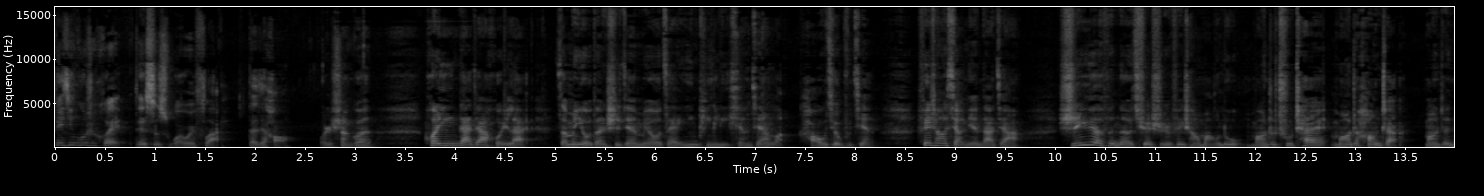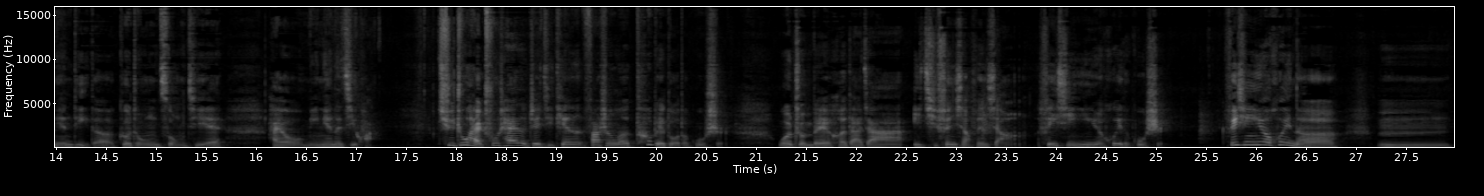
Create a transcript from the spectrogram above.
飞行故事会，This is where we fly。大家好，我是上官，欢迎大家回来。咱们有段时间没有在音频里相见了，好久不见，非常想念大家。十一月份呢，确实非常忙碌，忙着出差，忙着航展，忙着年底的各种总结，还有明年的计划。去珠海出差的这几天，发生了特别多的故事。我准备和大家一起分享分享飞行音乐会的故事。飞行音乐会呢，嗯。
